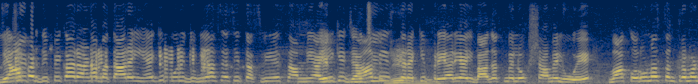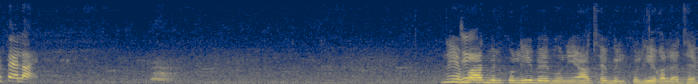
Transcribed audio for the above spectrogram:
यहाँ पर दीपिका राणा बता रही हैं कि पूरी दुनिया से ऐसी तस्वीरें सामने आई है कि जहाँ भी इस तरह की प्रेयर या इबादत में लोग शामिल हुए वहाँ कोरोना संक्रमण फैला है। नहीं बात बिल्कुल ही बेबुनियाद है बिल्कुल ही गलत है।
